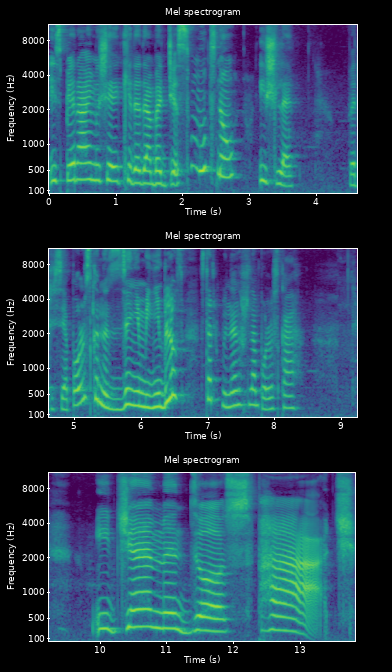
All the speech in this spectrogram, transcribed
I spierajmy się, kiedy nam będzie smutno i źle. Wersja polska na Zynie Mini Blues, starmynęczna polska. Idziemy do spać.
